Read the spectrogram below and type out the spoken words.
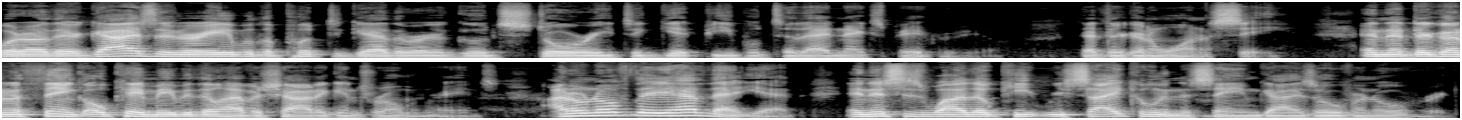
but are there guys that are able to put together a good story to get people to that next pay-per-view that they're going to want to see? And that they're going to think, okay, maybe they'll have a shot against Roman Reigns. I don't know if they have that yet. And this is why they'll keep recycling the same guys over and over again.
